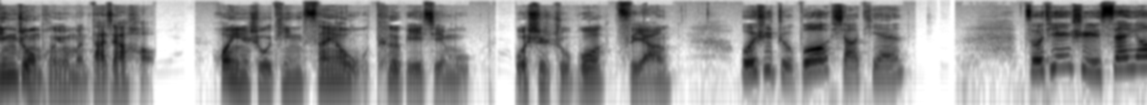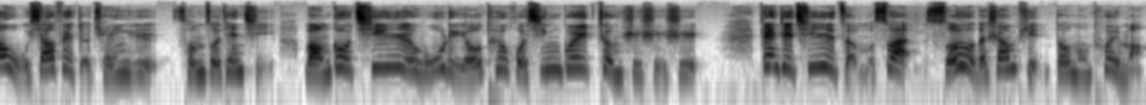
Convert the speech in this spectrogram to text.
听众朋友们，大家好，欢迎收听三幺五特别节目，我是主播子阳，我是主播小田。昨天是三幺五消费者权益日，从昨天起，网购七日无理由退货新规正式实施。但这七日怎么算？所有的商品都能退吗？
